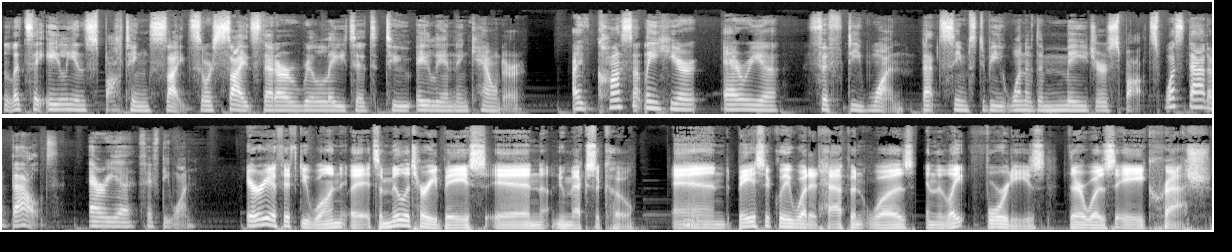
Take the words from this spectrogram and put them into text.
let's say, alien spotting sites or sites that are related to alien encounter. I constantly hear Area 51. That seems to be one of the major spots. What's that about, Area 51? Area 51, uh, it's a military base in New Mexico. Hmm. And basically, what had happened was in the late 40s, there was a crash.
